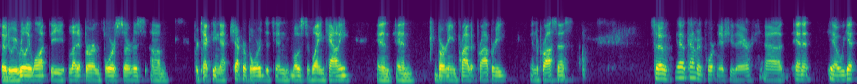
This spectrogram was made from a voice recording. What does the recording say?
So, do we really want the Let It Burn Forest Service um, protecting that checkerboard that's in most of Lane County and and burning private property in the process? So, yeah, kind of an important issue there, uh, and it you know we get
